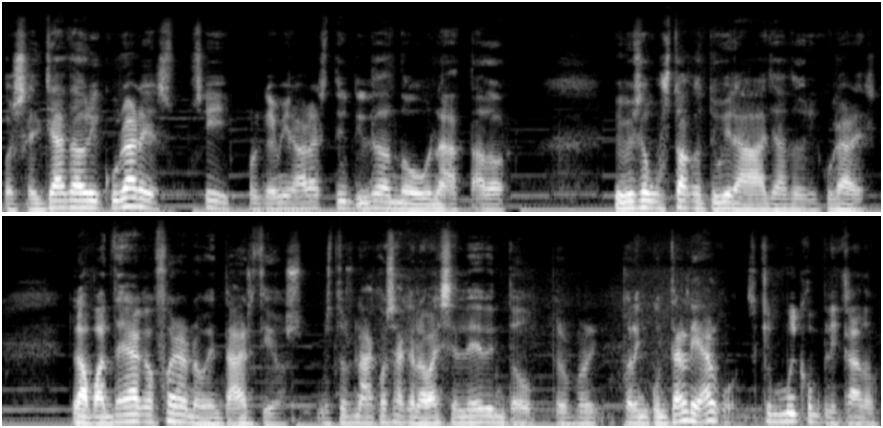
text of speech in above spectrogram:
Pues el jack de auriculares, sí, porque mira, ahora estoy utilizando un adaptador. Me hubiese gustado que tuviera jack de auriculares. La pantalla que fuera 90 Hz. Esto es una cosa que lo vais a leer en todo, pero por, por encontrarle algo. Es que es muy complicado.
